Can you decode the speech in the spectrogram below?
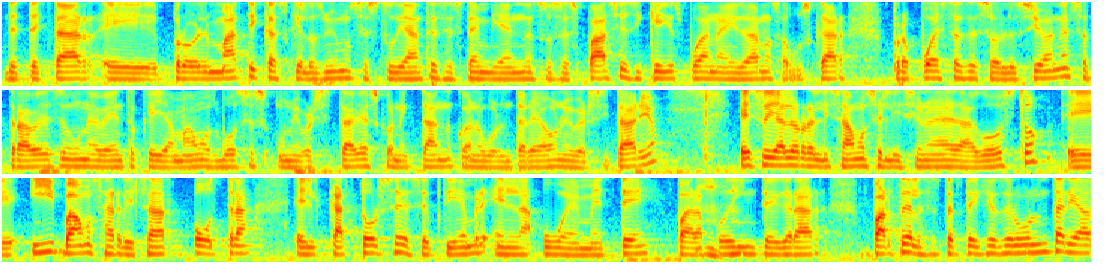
detectar eh, problemáticas que los mismos estudiantes estén viendo en sus espacios y que ellos puedan ayudarnos a buscar propuestas de soluciones a través de un evento que llamamos Voces Universitarias Conectando con el voluntariado universitario. Eso ya lo realizamos el 19 de agosto eh, y vamos a realizar otra el 14 de septiembre en la UMT para poder integrar parte de las estrategias del voluntariado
